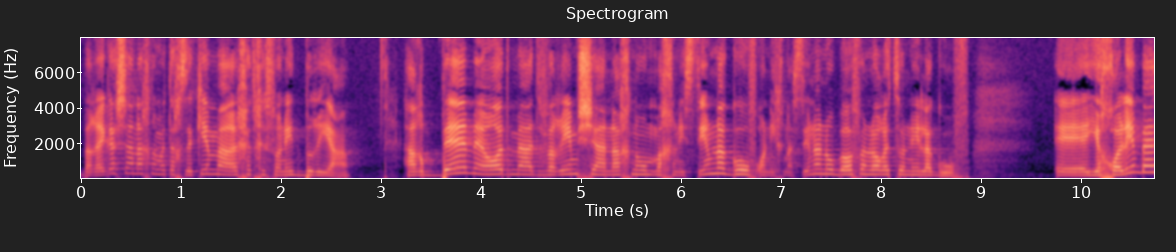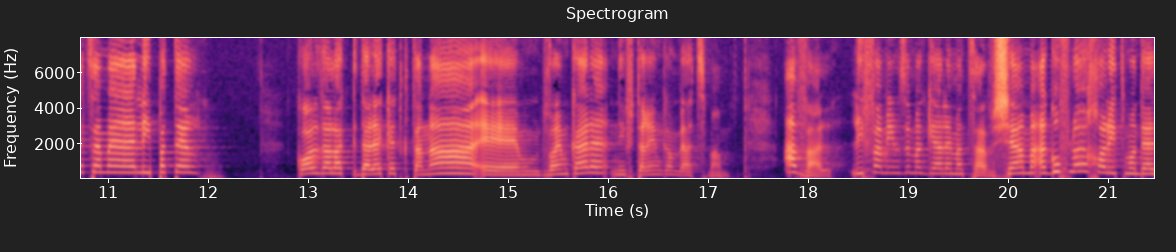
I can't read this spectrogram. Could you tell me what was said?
ברגע שאנחנו מתחזקים מערכת חיסונית בריאה, הרבה מאוד מהדברים שאנחנו מכניסים לגוף או נכנסים לנו באופן לא רצוני לגוף, אה, יכולים בעצם אה, להיפטר. כל דלק, דלקת קטנה, אה, דברים כאלה, נפתרים גם בעצמם. אבל לפעמים זה מגיע למצב שהגוף לא יכול להתמודד.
